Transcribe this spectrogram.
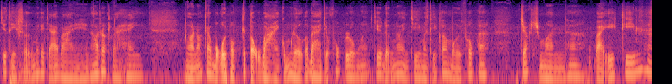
Chứ thiệt sự mấy cái trải bài này nó rất là hay. Ngồi nói cả buổi một cái tụ bài cũng được có ba chục phút luôn á chứ đừng nói làm chi mà chỉ có 10 phút ha. Judgment ha bảy kiếm ha.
